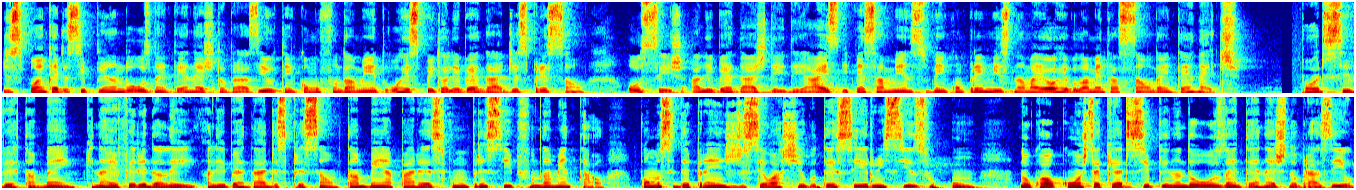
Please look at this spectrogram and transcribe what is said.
dispõe que a disciplina do uso da internet no Brasil tem como fundamento o respeito à liberdade de expressão, ou seja, a liberdade de ideais e pensamentos vem com premissa na maior regulamentação da internet. Pode-se ver também que na referida lei a liberdade de expressão também aparece como um princípio fundamental, como se depreende de seu artigo 3 inciso 1, no qual consta que a disciplina do uso da internet no Brasil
